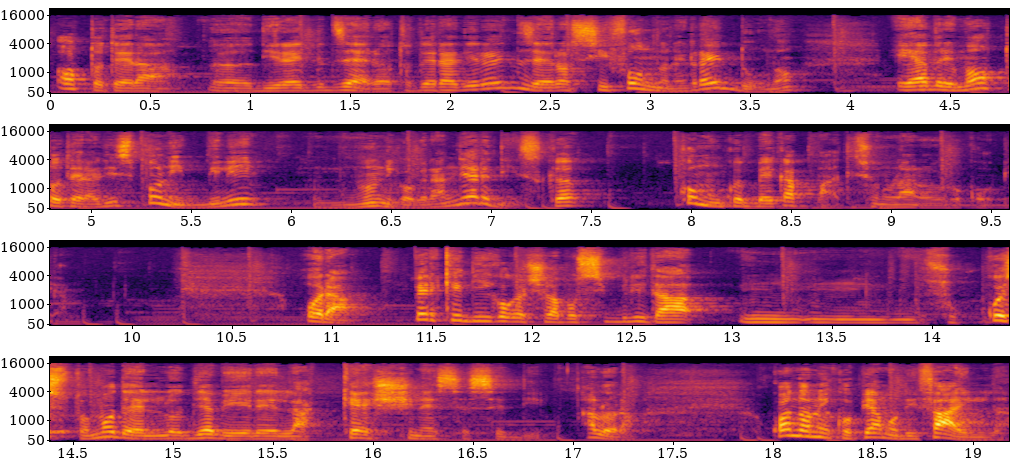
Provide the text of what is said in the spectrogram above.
8 tera eh, di RAID 0 e 8 tera di RAID 0 si fondono in RAID 1 e avremo 8 tera disponibili, un unico grande hard disk, comunque backuppati su una loro copia. Ora, perché dico che c'è la possibilità mh, mm, mm, su questo modello di avere la cache in SSD? Allora, Quando noi copiamo dei file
